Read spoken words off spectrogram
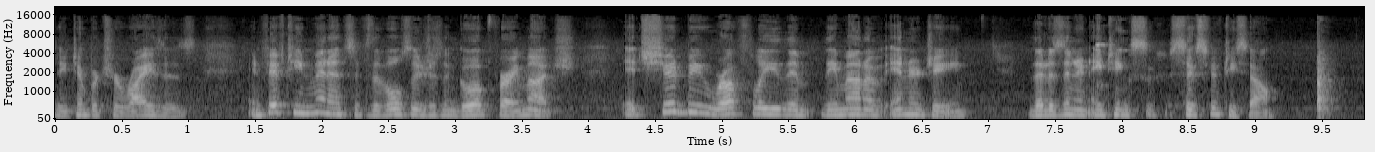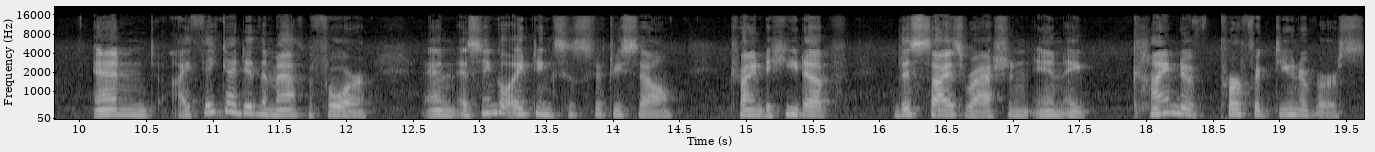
the temperature rises. In 15 minutes, if the voltage doesn't go up very much, it should be roughly the, the amount of energy that is in an 18650 cell. And I think I did the math before, and a single 18650 cell trying to heat up this size ration in a kind of perfect universe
